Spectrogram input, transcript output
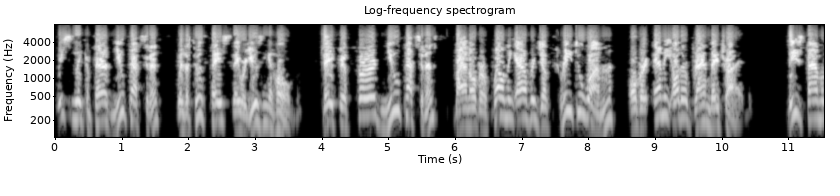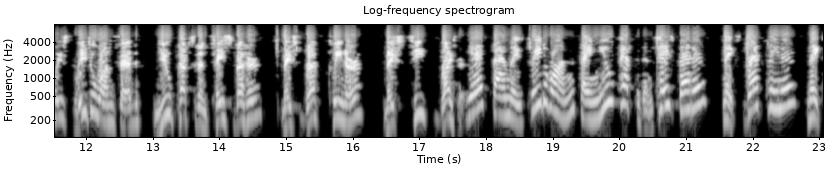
recently compared new Pepsodent with the toothpaste they were using at home. They preferred new Pepsodent by an overwhelming average of three to one over any other brand they tried. These families, three to one, said new Pepsodent tastes better, makes breath cleaner, makes teeth brighter. Yes, families three to one say new Pepsodent tastes better, makes breath cleaner, makes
